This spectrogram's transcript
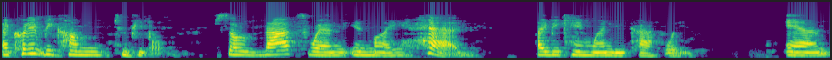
I couldn't become two people. So that's when in my head, I became Wendy Kathleen. And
